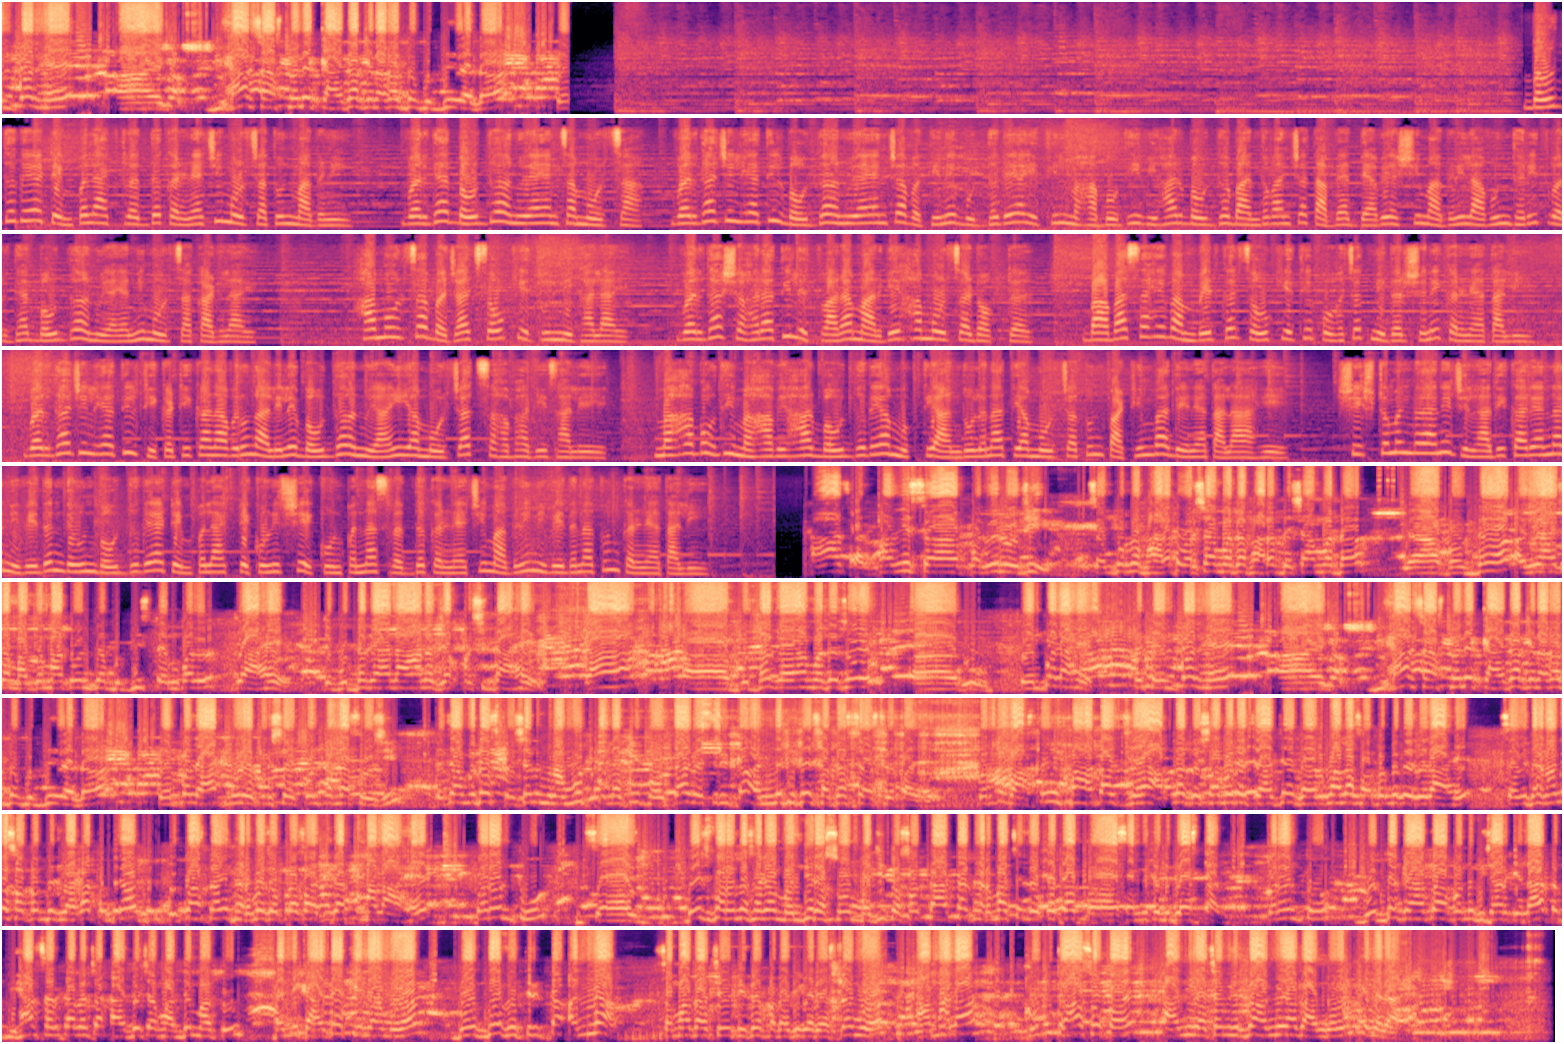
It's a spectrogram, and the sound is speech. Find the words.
Simple हे। बिहार शासनाने कायदा केला जो बुद्धी ते- बौद्धगया टेम्पल ऍक्ट रद्द करण्याची मोर्चातून मागणी. वर्ध्यात बौद्ध अनुयायांचा मोर्चा. वर्धा जिल्ह्यातील बौद्ध अनुयायांच्या वतीने बुद्धगया येथील महाबोधी विहार बौद्ध बांधवांच्या ताब्यात द्यावे अशी मागणी लावून धरीत वर्ध्यात बौद्ध अनुयायांनी मोर्चा काढलाय. हा मोर्चा बजाज चौक येथून निघालाय. वर्धा शहरातील इतवारा मार्गे हा मोर्चा डॉक्टर बाबासाहेब आंबेडकर चौक येथे पोहोचत निदर्शने करण्यात आली. वर्धा जिल्ह्यातील ठिकठिकाणावरून आलेले बौद्ध अनुयायी या मोर्चात सहभागी झाले. महाबोधी महाविहार बौद्धदया मुक्ती आंदोलनात या मोर्चातून पाठिंबा देण्यात आला आहे. शिष्टमंडळाने जिल्हाधिकाऱ्यांना निवेदन देऊन बौद्धदया टेम्पल ऍक्ट एकोणीसशे एकोणपन्नास रद्द करण्याची मागणी निवेदनातून करण्यात आली. आज अठ्ठावीस फरवरी रोजी संपूर्ण भारत वर्षामध्ये भारत देशामध्ये बौद्ध अनुयायाच्या माध्यमातून जे बुद्धिस्ट टेम्पल जे आहे ते बुद्ध गया नावानं जग प्रसिद्ध आहे. त्या बुद्ध गयामध्ये जो टेम्पल आहे ते टेम्पल हे बिहार शासनाने कायदा केलेला जो बुद्धी टेम्पल ऍक्ट म्हणून एकोणीशे एकोणपन्नास रोजी त्याच्यामध्ये स्पेशल नमूद केलं की बौद्धा व्यतिरिक्त अन्य तिथे सदस्य असले पाहिजे. परंतु वास्तविक पाहता जे आपल्या देशामध्ये ज्या ज्या धर्माला स्वातंत्र्य दिलेलं आहे संविधानानं स्वातंत्र्य दिला उपासना धर्म जपण्याचा अधिकार तुम्हाला आहे. परंतु देशभराला सगळं मंदिर असो मस्जिद असो त्या त्या धर्माचे लोक त्या समितीमध्ये असतात. परंतु बुद्ध ग्रहाचा आपण विचार केला तर बिहार सरकारच्या कायद्याच्या माध्यमातून त्यांनी कायदा केल्यामुळं बौद्ध व्यतिरिक्त अन्य समाजाचे तिथे पदाधिकारी असल्यामुळं आम्हाला खूप त्रास होतोय आणि याच्या विरुद्ध आम्ही आज आंदोलन केलेलं आहे.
